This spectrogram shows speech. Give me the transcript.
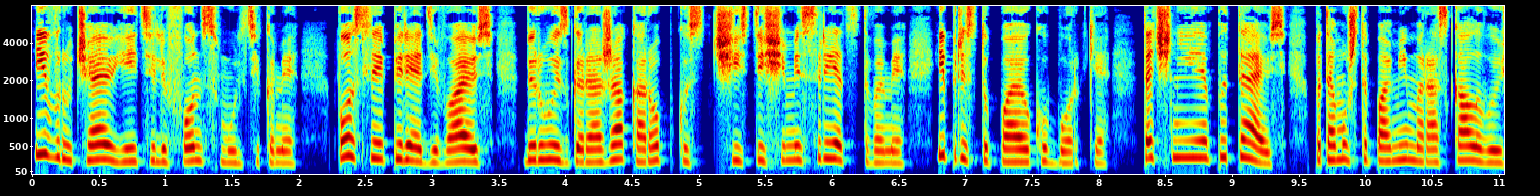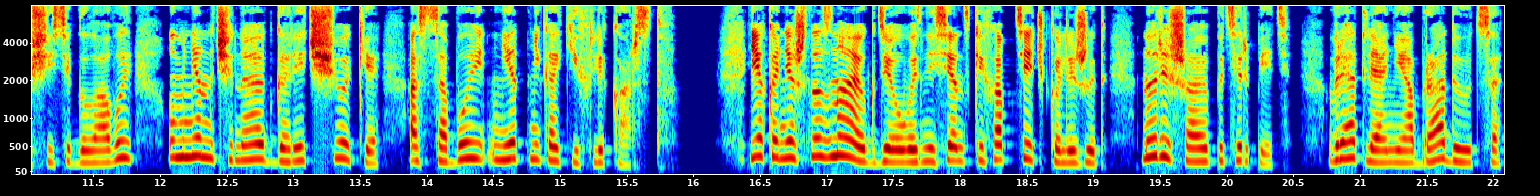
и вручаю ей телефон с мультиками. После переодеваюсь, беру из гаража коробку с чистящими средствами и приступаю к уборке. Точнее, пытаюсь, потому что помимо раскалывающейся головы у меня начинают гореть щеки, а с собой нет никаких лекарств. Я, конечно, знаю, где у Вознесенских аптечка лежит, но решаю потерпеть. Вряд ли они обрадуются,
